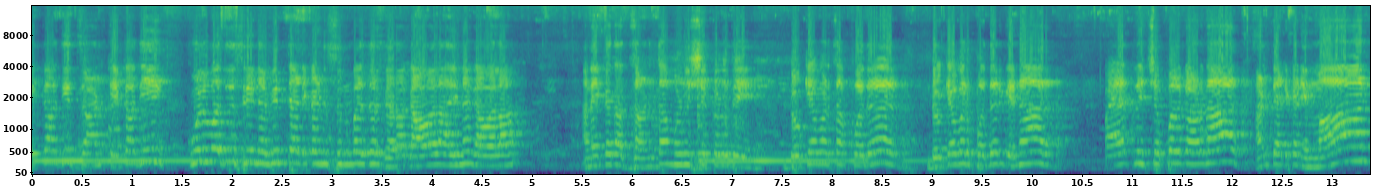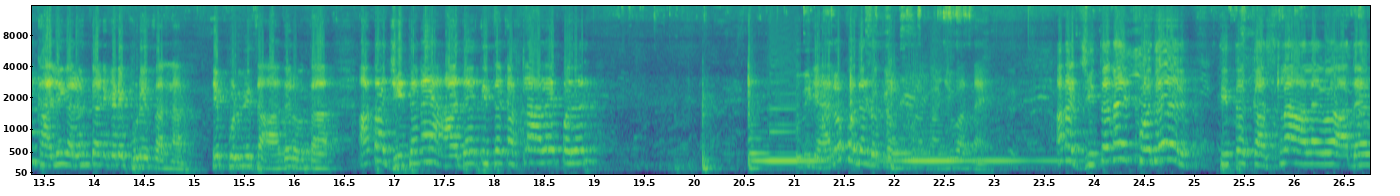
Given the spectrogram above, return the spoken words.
एखादी जाण एखादी कुलवधू दुसरी नवीन त्या ठिकाणी सुनबाई जर घरा गावाला आली ना गावाला आणि एखादा जाणता मनुष्य कळू दे डोक्यावरचा पदर डोक्यावर पदर घेणार पायातली चप्पल काढणार आणि त्या ठिकाणी मान खाली घालून त्या ठिकाणी पुढे चालणार. हे पूर्वीचा आदर होता. आता जिथं नाही आदर तिथं कसला आलाय पदर? तुम्ही घ्यालो पदर डोक्यावर. अजिबात नाही. आता जिथं नाही पदर तिथं कसला आलाय व आदर?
